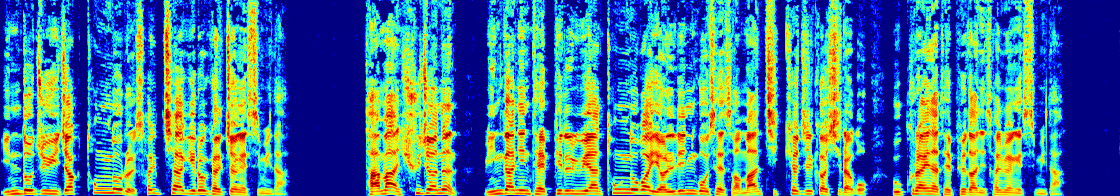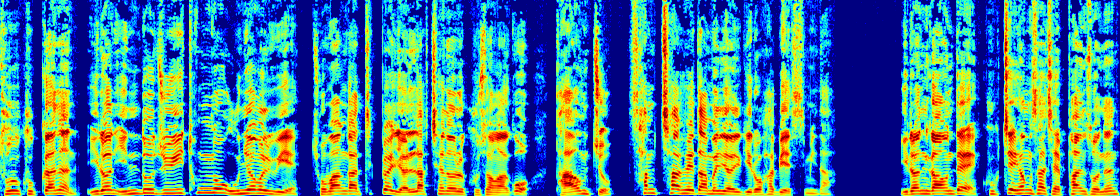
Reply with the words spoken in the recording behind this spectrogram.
인도주의적 통로를 설치하기로 결정했습니다. 다만 휴전은 민간인 대피를 위한 통로가 열린 곳에서만 지켜질 것이라고 우크라이나 대표단이 설명했습니다. 두 국가는 이런 인도주의 통로 운영을 위해 조만간 특별 연락 채널을 구성하고 다음 주 3차 회담을 열기로 합의했습니다. 이런 가운데 국제형사재판소는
